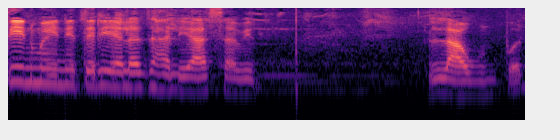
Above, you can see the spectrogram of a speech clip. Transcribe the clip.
तीन महिने तरी याला झाले असावेत लावून पण.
